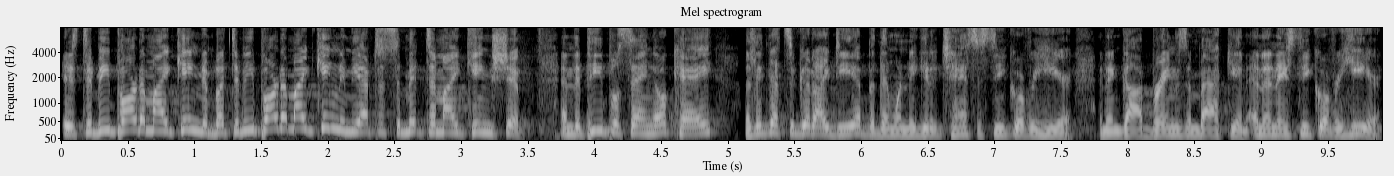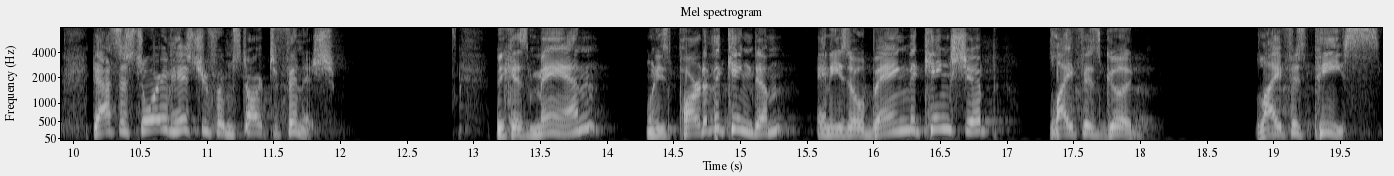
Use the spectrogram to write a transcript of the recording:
is to be part of my kingdom. But to be part of my kingdom, you have to submit to my kingship. And the people saying, okay, I think that's a good idea. But then when they get a chance to sneak over here, and then God brings them back in, and then they sneak over here. That's the story of history from start to finish. Because man, when he's part of the kingdom, and he's obeying the kingship, life is good. Life is peace.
